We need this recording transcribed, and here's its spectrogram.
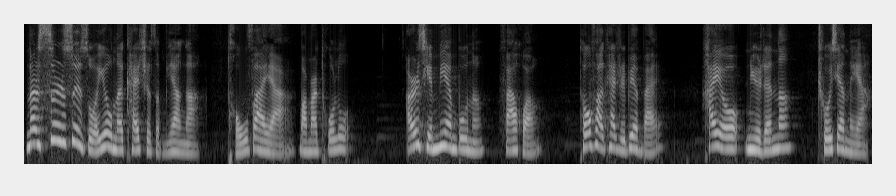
那四十岁左右呢，开始怎么样啊？头发呀慢慢脱落，而且面部呢发黄，头发开始变白，还有女人呢出现的呀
